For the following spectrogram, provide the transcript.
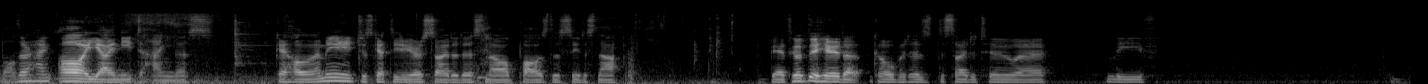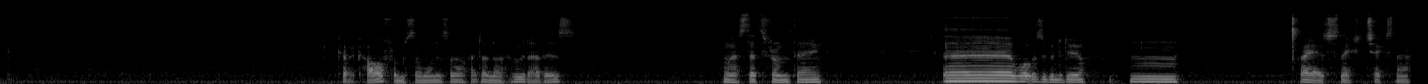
bother hang? Oh, yeah, I need to hang this. Okay, hold on. Let me just get to your side of this and I'll pause to see the snap. But yeah, it's good to hear that COVID has decided to uh, leave. Got a call from someone as well. I don't know who that is. Unless that's from thing. Uh, what was I gonna do? Hmm. Oh yeah, it's next check snap.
